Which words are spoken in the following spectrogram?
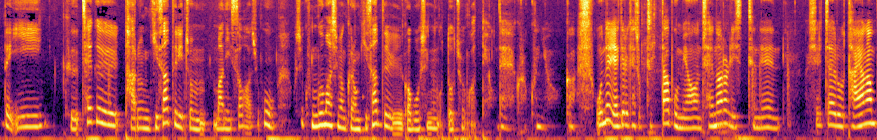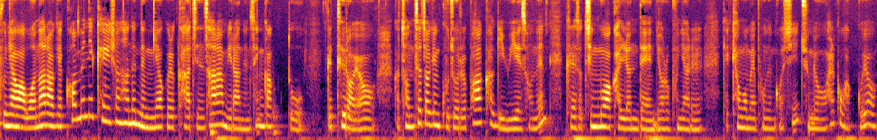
근데 이 그 책을 다룬 기사들이 좀 많이 있어가지고 혹시 궁금하시면 그런 기사들 읽어보시는 것도 좋을 것 같아요. 네, 그렇군요. 그러니까 오늘 얘기를 계속 듣다 보면 제너럴리스트는 실제로 다양한 분야와 원활하게 커뮤니케이션 하는 능력을 가진 사람이라는 생각도 들어요. 그러니까 전체적인 구조를 파악하기 위해서는 그래서 직무와 관련된 여러 분야를 경험해 보는 것이 중요할 것 같고요.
